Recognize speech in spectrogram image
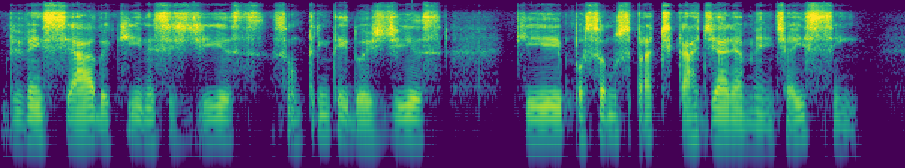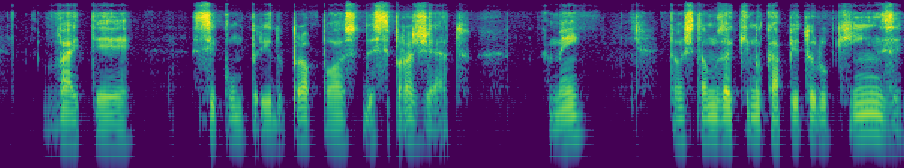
vivenciado aqui nesses dias, são 32 dias, que possamos praticar diariamente. Aí sim vai ter se cumprido o propósito desse projeto. Amém? Então estamos aqui no capítulo 15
